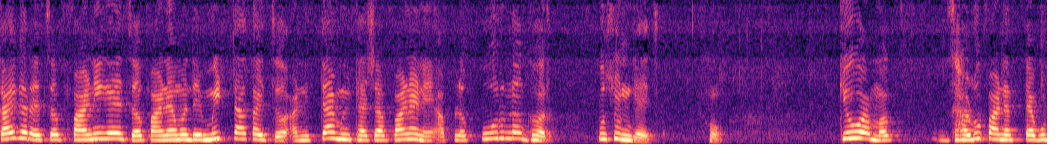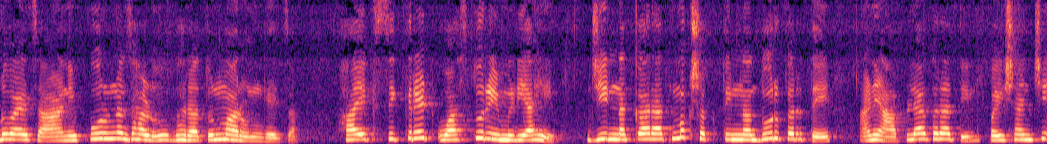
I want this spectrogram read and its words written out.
काय करायचं? पाणी घ्यायचं पाण्यामध्ये मीठ टाकायचं आणि त्या मिठाच्या पाण्याने आपलं पूर्ण घर पुसून घ्यायचं. हो. किंवा मग झाडू पाण्यात त्या बुडवायचा आणि पूर्ण झाडू घरातून मारून घ्यायचा. हा एक सिक्रेट वास्तू रेमिडी आहे जी नकारात्मक शक्तींना दूर करते आणि आपल्या घरातील पैशांची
